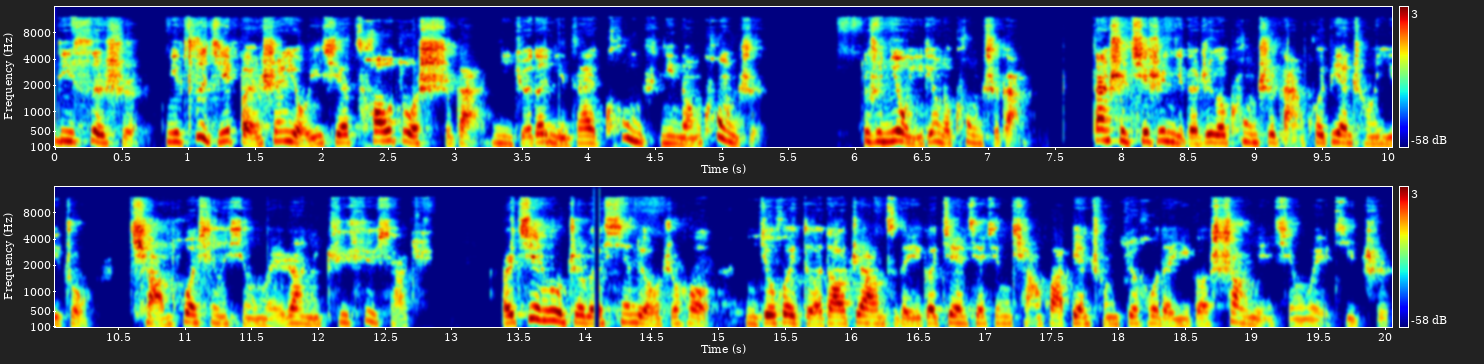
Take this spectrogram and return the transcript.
第四，是你自己本身有一些操作实感，你觉得你在控制，你能控制。就是你有一定的控制感，但是其实你的这个控制感会变成一种强迫性行为，让你继续下去。而进入这个心流之后，你就会得到这样子的一个间歇性强化，变成最后的一个上瘾行为机制。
